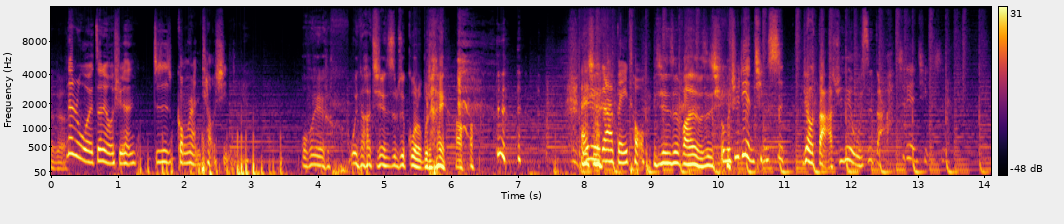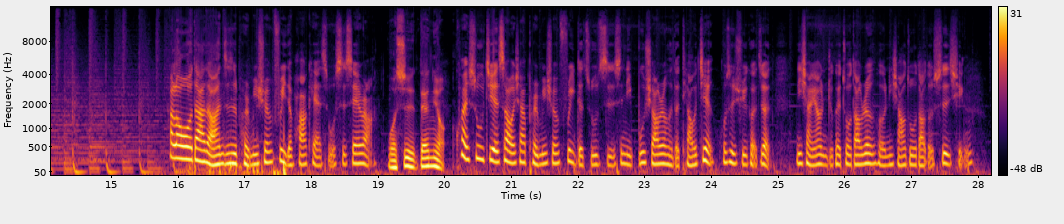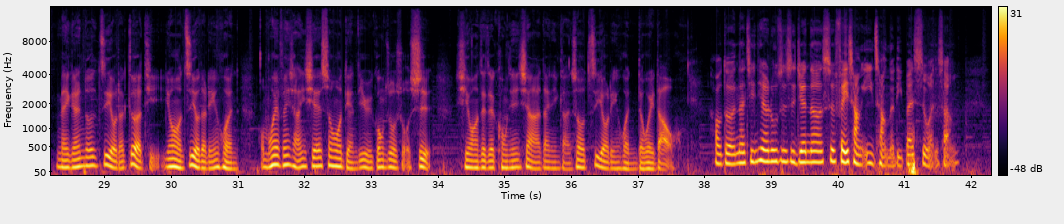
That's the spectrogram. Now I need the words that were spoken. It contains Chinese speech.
那个。那如果真的有学生就是公然挑衅你，我会问他今天是不是过得不太好，还是跟他 battle？你今天是发生什么事情？我们去练琴室，要打去练舞室打，是练琴室。Hello，大家早安，这是 Permission Free 的 Podcast，我是 Sarah，我是 Daniel。快速介绍一下 Permission Free 的主旨：是你不需要任何的条件或是许可证，你想要你就可以做到任何你想要做到的事情。每个人都是自由的个体，拥有自由的灵魂。我们会分享一些生活点滴与工作琐事，希望在这空间下带你感受自由灵魂的味道。好的，那今天的录制时间呢是非常异常的礼拜四晚上，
